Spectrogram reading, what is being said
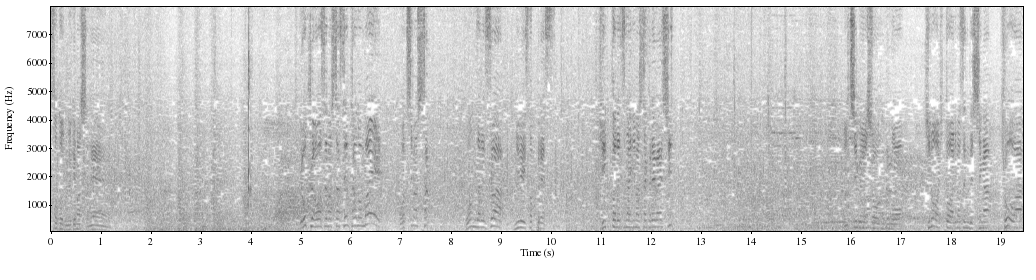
外に抜けましたね。よく合わせました。センターの前へ。落ちました。ゴンザレスは二塁ストップです。ヒットでつなぎました紅林一軍昇格後昨日はヒットはありませんでしたが今日は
